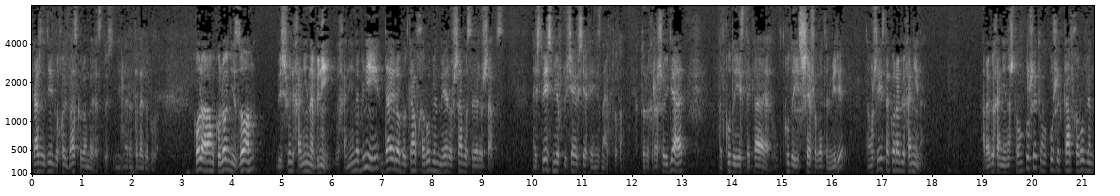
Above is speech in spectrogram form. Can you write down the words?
Каждый день выходит басколь вомерес. То есть, наверное, когда это было. Кола арам кулони зон, бишвиль ханина бни. Ханина бни, дай ло быкав харубин меров шабас веров шабас. Значит, весь мир, включая всех, я не знаю, кто там, которые хорошо едят, откуда есть такая, откуда есть шефа в этом мире, потому что есть такой Раби Ханина. А Раби Ханина, что он кушает? Он кушает кав харубин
